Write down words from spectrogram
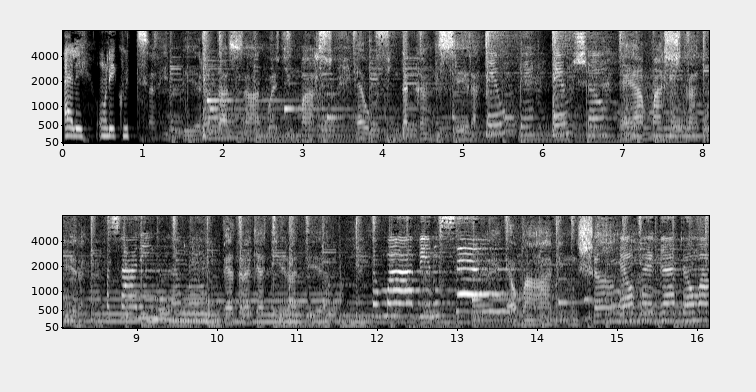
Allez, on l'écoute. chão. É a mastradeira, passarinho na mão, pedra de atiradeira. É uma ave no céu. É uma ave no chão. é um regato, é uma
